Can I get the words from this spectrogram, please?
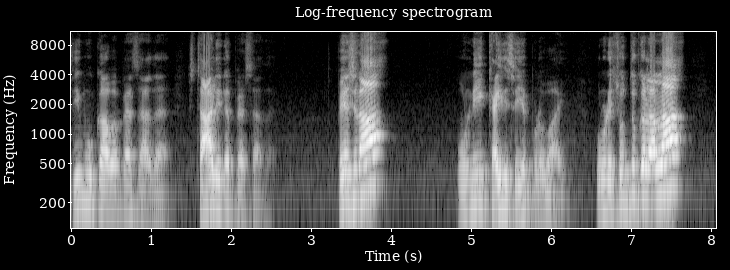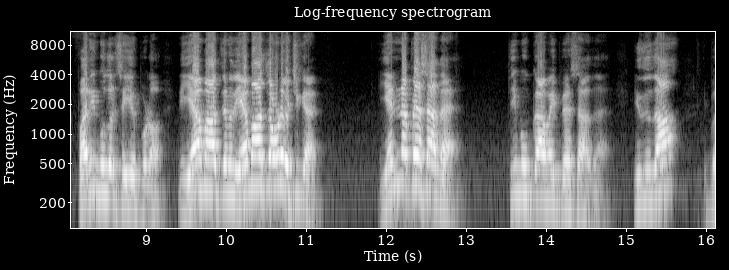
திமுகவை பேசாத ஸ்டாலினை பேசாத பேசினா உன்னை கைது செய்யப்படுவாய் உன்னுடைய சொத்துக்கள் எல்லாம் பறிமுதல் செய்யப்படும். நீ ஏமாத்தினது ஏமாத்தினோட வச்சுக்க. என்ன பேசாத? திமுகவை பேசாத. இதுதான் இப்போ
